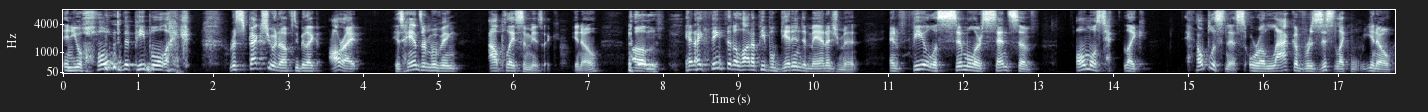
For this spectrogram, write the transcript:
and you hope that people like respect you enough to be like, all right, his hands are moving. I'll play some music, you know? Um, and I think that a lot of people get into management and feel a similar sense of almost like helplessness or a lack of resist like you know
